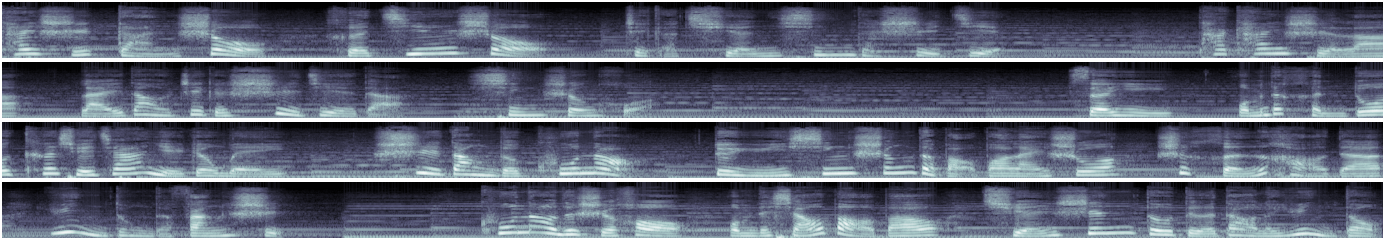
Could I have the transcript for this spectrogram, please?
开始感受和接受这个全新的世界，他开始了来到这个世界的新生活。所以，我们的很多科学家也认为，适当的哭闹对于新生的宝宝来说是很好的运动的方式。哭闹的时候，我们的小宝宝全身都得到了运动。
